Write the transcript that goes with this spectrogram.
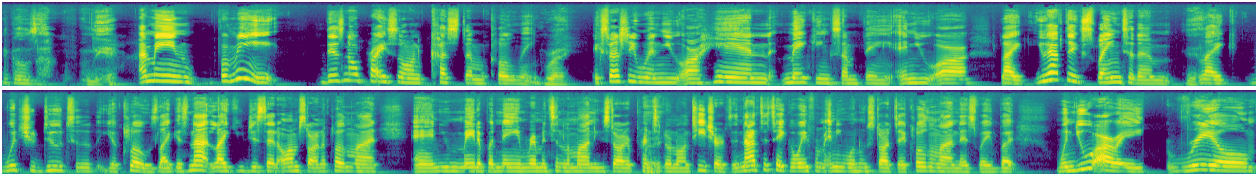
It goes up from there. I mean, for me, there's no price on custom clothing. Right. Especially when you are hand making something and you are like you have to explain to them yeah. like what you do to your clothes. Like it's not like you just said, "Oh, I'm starting a clothing line," and you made up a name, Remington Lamont. You started printing right. it on T-shirts, and not to take away from anyone who starts their clothing line this way, but when you are a real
